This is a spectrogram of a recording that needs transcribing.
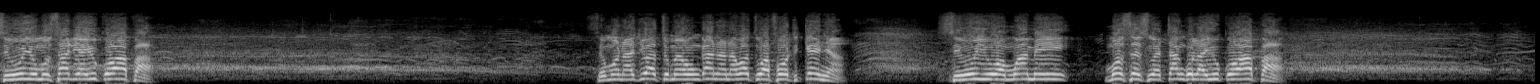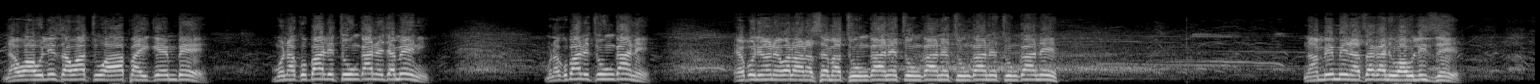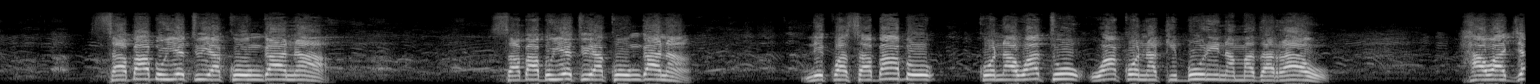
si huyu Musalia yuko hapa. Si mnajua tumeungana na watu wa Fort Kenya, si huyu wa Mwami Moses Wetangula yuko hapa. Na wauliza watu wa hapa Igembe, mnakubali tuungane jameni? Mnakubali tuungane? Hebu nione wale wanasema tuungane, tuungane, tuungane, tuungane. Na mimi nataka niwaulize sababu yetu ya kuungana, sababu yetu ya kuungana ni kwa sababu kuna watu wako na kiburi na madharau. Hawaja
